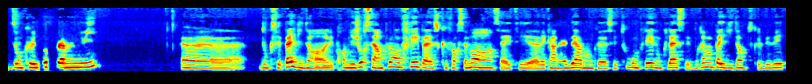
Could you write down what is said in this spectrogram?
donc jour comme nuit. donc c'est pas évident. Hein. Les premiers jours c'est un peu enflé parce que forcément hein, ça a été avec un laser donc c'est tout gonflé. Donc là c'est vraiment pas évident parce que le bébé,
